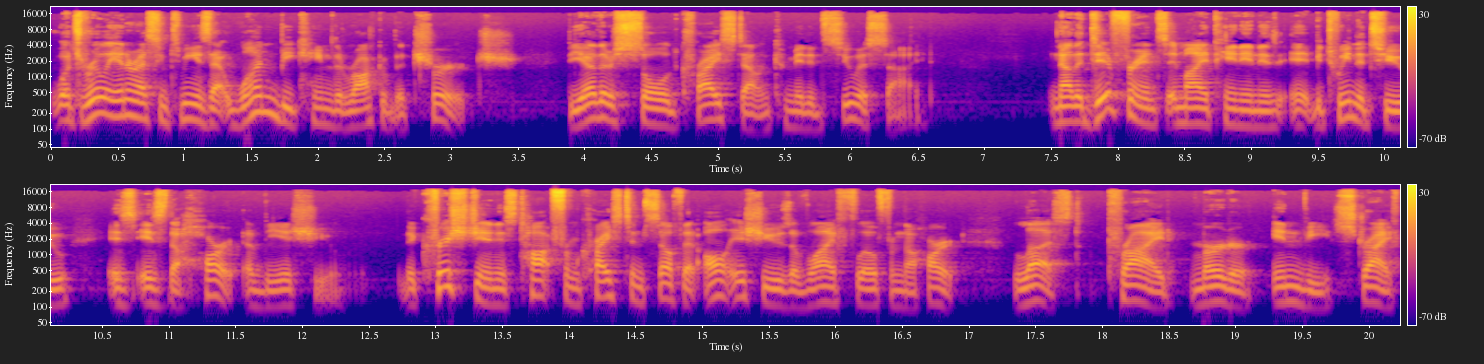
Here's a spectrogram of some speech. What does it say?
what's really interesting to me is that one became the rock of the church, the other sold Christ out and committed suicide. Now, the difference, in my opinion, is it, between the two is, is the heart of the issue. The Christian is taught from Christ himself that all issues of life flow from the heart lust, pride, murder, envy, strife.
